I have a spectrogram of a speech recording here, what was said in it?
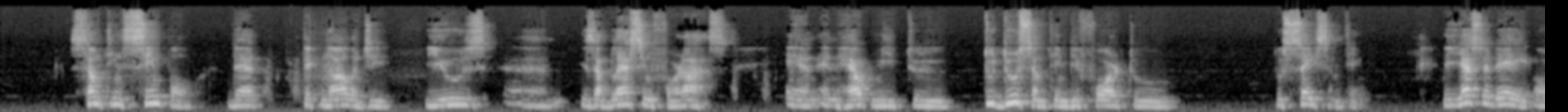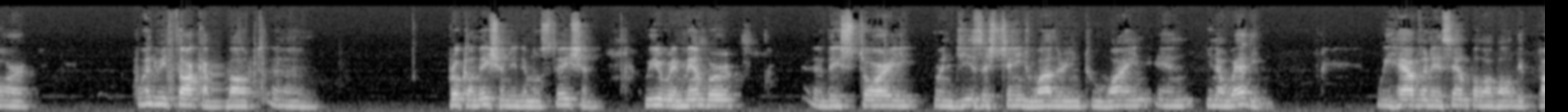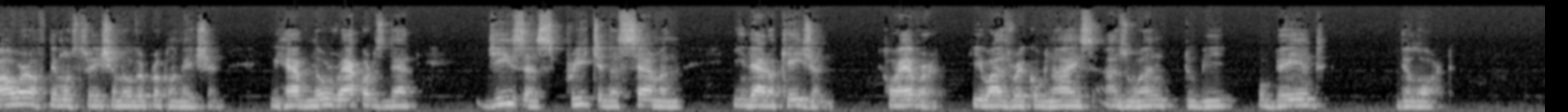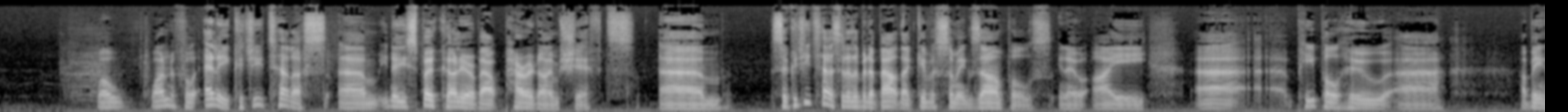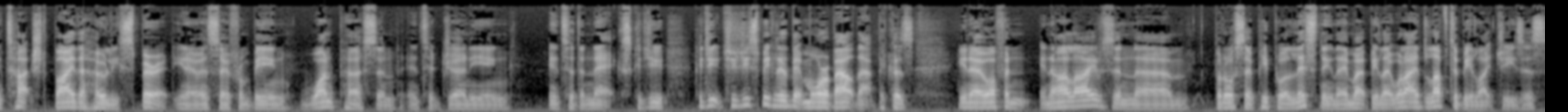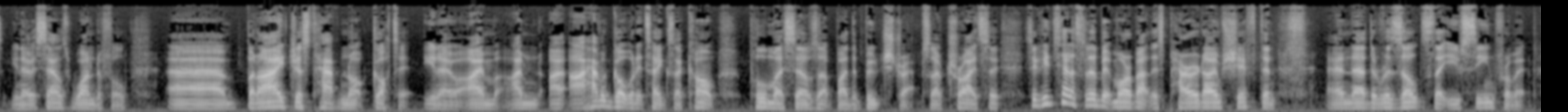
something simple that technology use um, is a blessing for us and and help me to to do something before to to say something yesterday or when we talk about um, proclamation and demonstration we remember uh, the story when jesus changed water into wine and in a wedding we have an example about the power of demonstration over proclamation. We have no records that Jesus preached a sermon in that occasion. However, he was recognized as one to be obeyed the Lord. Well, wonderful. Elly, could you tell us, um, you know, you spoke earlier about paradigm shifts. Um, so could you tell us a little bit about that? Give us some examples, you know, i.e., uh, people who uh, are being touched by the Holy Spirit, you know, and so from being one person into journeying into the next. Could you could you could you speak a little bit more about that? Because you know, often in our lives and um, but also people are listening, they might be like, "Well, I'd love to be like Jesus." You know, it sounds wonderful, uh, but I just have not got it. You know, I'm I'm I, I, haven't got what it takes. I can't pull myself up by the bootstraps. I've tried. So, so could you tell us a little bit more about this paradigm shift and and uh, the results that you've seen from it?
